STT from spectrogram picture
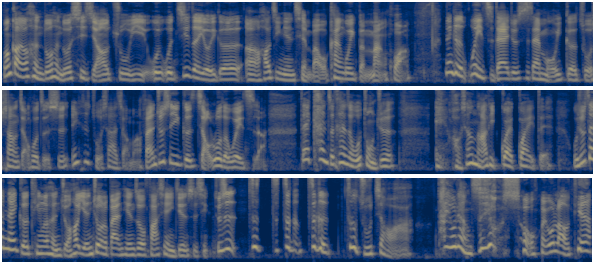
完稿有很多很多细节要注意。我我记得有一个呃，好几年前吧，我看过一本漫画，那个位置大概就是在某一个左上角，或者是诶是左下角嘛，反正就是一个角落的位置啊。但看着看着，我总觉得诶好像哪里怪怪的。我就在那一格停了很久，然后研究了半天之后，发现一件事情，就是这这这个这个这个主角啊。他有两只右手哎，我老天啊，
